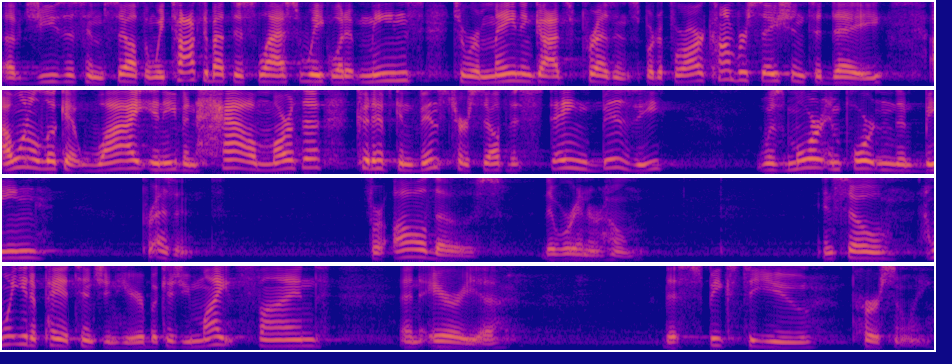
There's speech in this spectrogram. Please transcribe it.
of Jesus himself. And we talked about this last week, what it means to remain in God's presence. But for our conversation today, I want to look at why and even how Martha could have convinced herself that staying busy was more important than being present for all those that were in her home. And so I want you to pay attention here because you might find an area that speaks to you personally.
